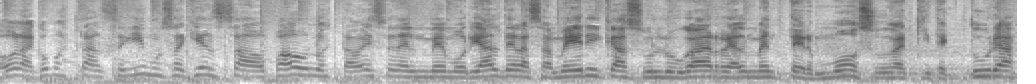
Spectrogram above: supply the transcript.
Hola, ¿cómo están? Seguimos aquí en Sao Paulo, esta vez en el Memorial de las Américas, un lugar realmente hermoso, una arquitectura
